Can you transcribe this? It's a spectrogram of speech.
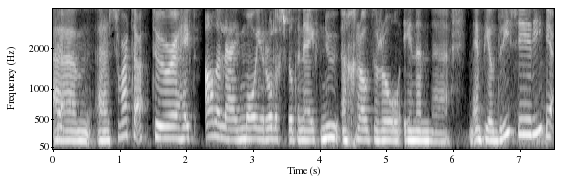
Ja. Ehm, een zwarte acteur, heeft allerlei mooie rollen gespeeld en heeft nu een grote rol in een, eh, een NPO 3-serie, Ja.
